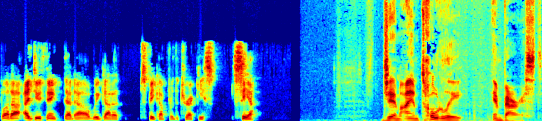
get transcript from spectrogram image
but uh, I do think that uh, we got to speak up for the Trekkies. See ya. Jim, I am totally embarrassed,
